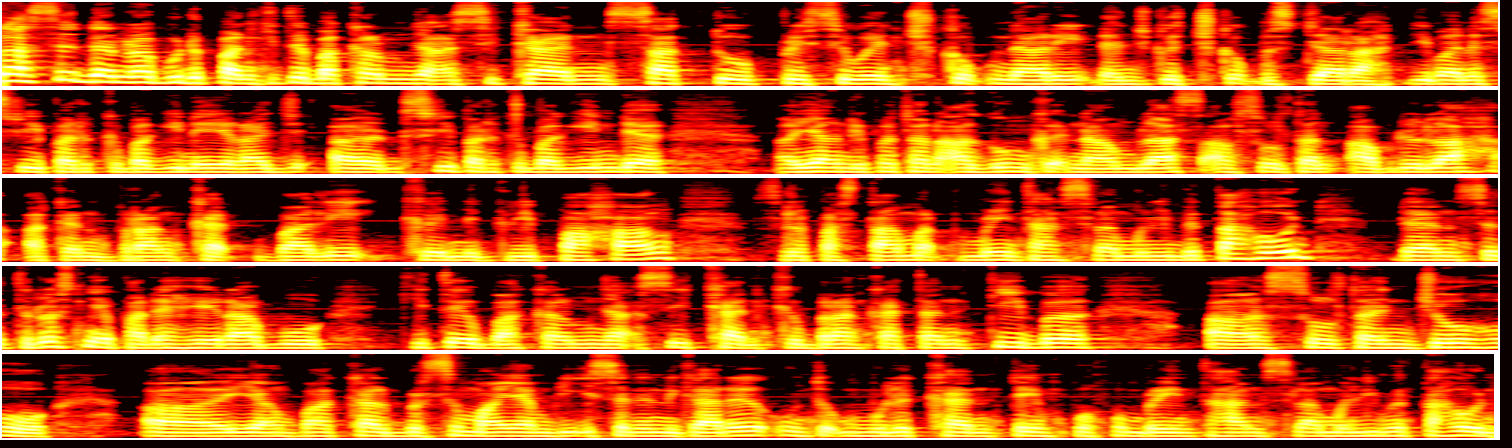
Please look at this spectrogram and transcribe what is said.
Selasa dan Rabu depan kita bakal menyaksikan satu peristiwa yang cukup menarik dan juga cukup bersejarah di mana Seri Paduka Baginda, Raja, uh, Seri Paduka Baginda uh, yang di-Pertuan Agong ke-16 Al-Sultan Abdullah akan berangkat balik ke negeri Pahang selepas tamat pemerintahan selama lima tahun. Dan seterusnya pada hari Rabu kita bakal menyaksikan keberangkatan tiba uh, Sultan Johor uh, yang bakal bersemayam di Istana Negara untuk memulakan tempoh pemerintahan selama lima tahun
